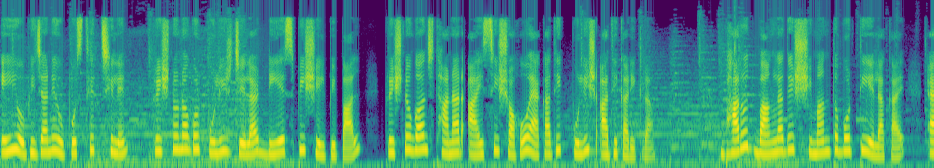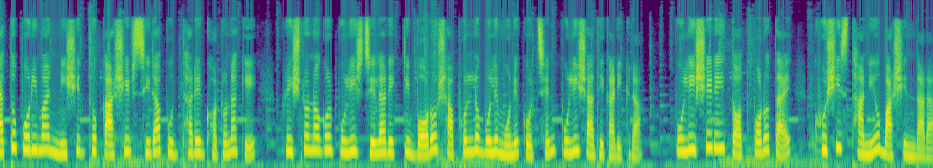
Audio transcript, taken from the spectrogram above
এই অভিযানে উপস্থিত ছিলেন কৃষ্ণনগর পুলিশ জেলার ডিএসপি শিল্পী পাল, কৃষ্ণগঞ্জ থানার আইসি সহ একাধিক পুলিশ আধিকারিকরা। ভারত বাংলাদেশ সীমান্তবর্তী এলাকায় এত পরিমাণ নিষিদ্ধ কাশির সিরাপ উদ্ধারের ঘটনাকে কৃষ্ণনগর পুলিশ জেলার একটি বড় সাফল্য বলে মনে করছেন পুলিশ আধিকারিকরা। পুলিশের এই তৎপরতায় খুশি স্থানীয় বাসিন্দারা।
